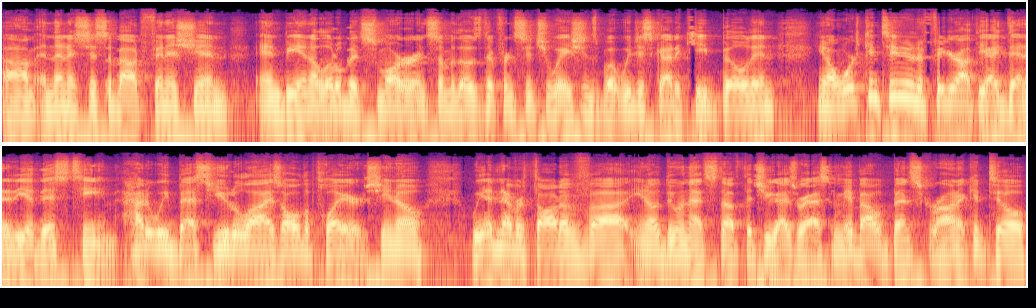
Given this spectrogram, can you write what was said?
Um, and then it's just about finishing and being a little bit smarter in some of those different situations. But we just got to keep building. You know, we're continuing to figure out the identity of this team. How do we best utilize all the players? You know, we had never thought of uh, you know doing that stuff that you guys were asking me about with Ben Skowronek until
